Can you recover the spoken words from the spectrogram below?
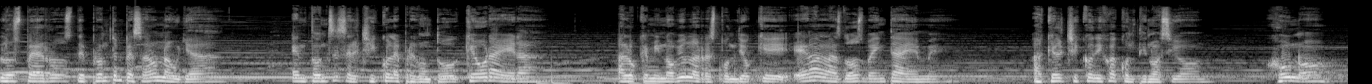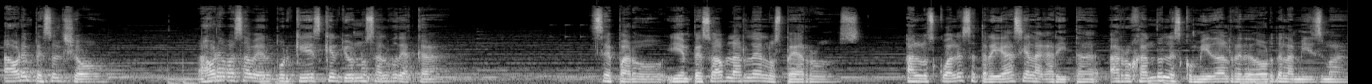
Los perros de pronto empezaron a aullar. Entonces el chico le preguntó qué hora era, a lo que mi novio le respondió que eran las 2.20 am. Aquel chico dijo a continuación, Juno, ahora empezó el show. Ahora vas a ver por qué es que yo no salgo de acá. Se paró y empezó a hablarle a los perros, a los cuales atraía hacia la garita, arrojándoles comida alrededor de la misma.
